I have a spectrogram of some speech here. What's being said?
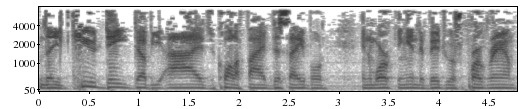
The QDWI is Qualified Disabled and Working Individuals Program.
